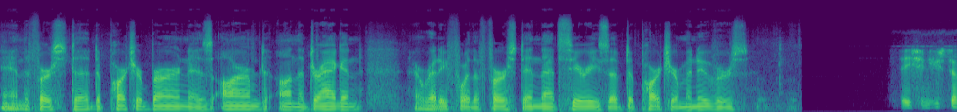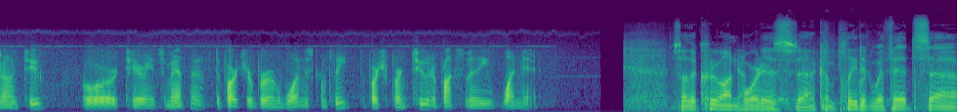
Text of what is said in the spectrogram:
And the first uh, departure burn is armed on the Dragon, uh, ready for the first in that series of departure maneuvers. Station Houston on two for Terry and Samantha. Departure burn one is complete. Departure burn two in approximately one minute. So the crew on board is uh, completed with its uh,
